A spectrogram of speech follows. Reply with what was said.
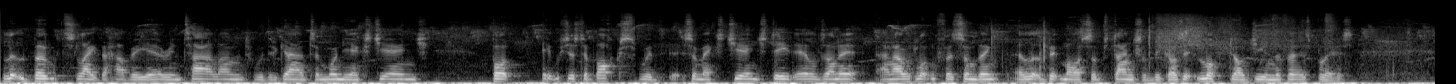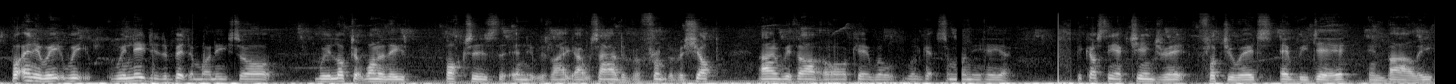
little booths like they have here in Thailand with regard to money exchange but it was just a box with some exchange details on it and I was looking for something a little bit more substantial because it looked dodgy in the first place. But anyway we we needed a bit of money so we looked at one of these boxes and it was like outside of the front of a shop. And we thought oh, okay we'll we'll get some money here. Because the exchange rate fluctuates every day in Bali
